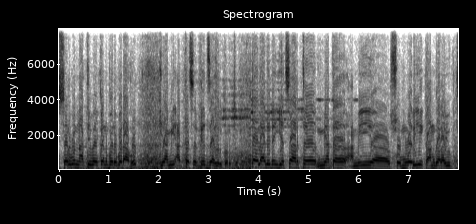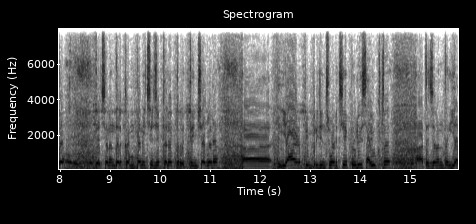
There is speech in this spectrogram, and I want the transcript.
सर्व नातेवाईकांबरोबर आहोत हे आम्ही आत्ता सध्याच जाहीर करतो. त्याला आले नाही याचा अर्थ मी आता आम्ही सोमवारी कामगार आयुक्त त्याच्यानंतर कंपनीचे जे कलेक्टर आहेत त्यांच्याकडं या पिंपरी चिंचवडचे पोलीस आयुक्त त्याच्यानंतर या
